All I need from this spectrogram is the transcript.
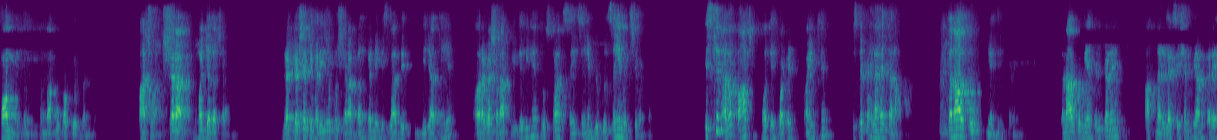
फॉर्म में तंबाकू का उपयोग बंद पांचवा, शराब, बहुत ज़्यादा शराब। ब्लड प्रेशर के मरीजों को शराब बंद करने की सलाह दी जाती है और अगर शराब पीते भी हैं तो उसका सही संयम, बिल्कुल संयमित सेवन करें। इसके अलावा पाँच बहुत इंपॉर्टेंट पॉइंट हैं, जिसमें पहला है तनाव। तनाव को नियंत्रित करें। तनाव को नियंत्रित करें, अपना रिलैक्सेशन व्यायाम करें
